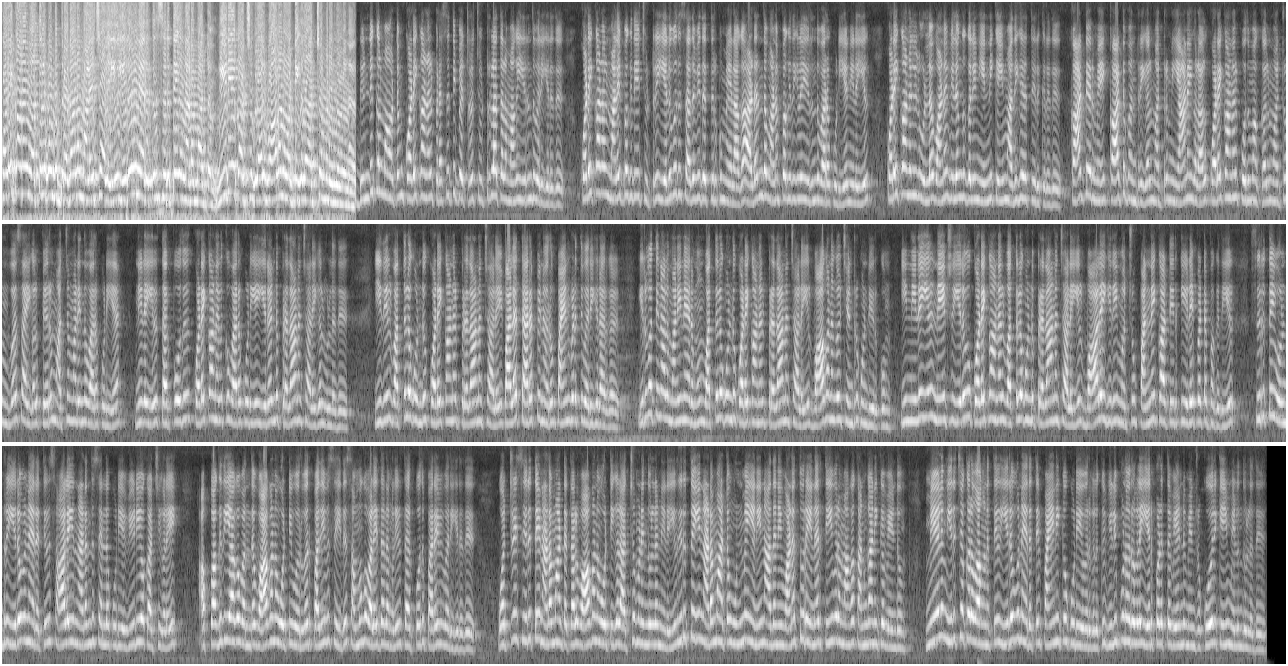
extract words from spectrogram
கொடைக்கானல் வத்தலகுண்டு பிரதான மலைச்சாலையில் இரவு நேரத்தில் சிறுத்தைகள் நடமாட்டம். வீடியோ காட்சிகளால் வாகன ஓட்டிகள் அச்சமடைந்துள்ளனர். திண்டுக்கல் மாவட்டம் கொடைக்கானல் பிரசித்தி பெற்ற சுற்றுலா தலமாக இருந்து வருகிறது. கொடைக்கானல் மலைப்பகுதியை சுற்றி எழுபது சதவீதத்திற்கும் மேலாக அடர்ந்த வனப்பகுதிகளில் இருந்து வரக்கூடிய நிலையில் கொடைக்கானலில் உள்ள வன விலங்குகளின் எண்ணிக்கையும் அதிகரித்து இருக்கிறது காட்டெருமை காட்டுப்பன்றிகள் மற்றும் யானைகளால் கொடைக்கானல் பொதுமக்கள் மற்றும் விவசாயிகள் பெரும் அச்சமடைந்து வரக்கூடிய நிலையில் தற்போது கொடைக்கானலுக்கு வரக்கூடிய இரண்டு பிரதான சாலைகள் உள்ளது. இதில் வத்தலகுண்டு கொடைக்கானல் பிரதான சாலை பல தரப்பினரும் பயன்படுத்தி வருகிறார்கள். இருபத்தி நாலு மணி நேரமும் வத்தலகுண்டு கொடைக்கானல் பிரதான சாலையில் வாகனங்கள் சென்று கொண்டிருக்கும். இந்நிலையில் நேற்று இரவு கொடைக்கானல் வத்தலகுண்டு பிரதான சாலையில் வாழைகிரி மற்றும் பண்ணைக்காட்டிற்கு இடைப்பட்ட பகுதியில் சிறுத்தை ஒன்று இரவு நேரத்தில் சாலையில் நடந்து செல்லக்கூடிய வீடியோ காட்சிகளை அப்பகுதியாக வந்த வாகன ஓட்டி ஒருவர் பதிவு செய்து சமூக வலைதளங்களில் தற்போது பரவி வருகிறது. ஒற்றை சிறுத்தை நடமாட்டத்தால் வாகன ஓட்டிகள் அச்சமடைந்துள்ள நிலையில் சிறுத்தையின் நடமாட்டம் உண்மையெனின் அதனை வனத்துறையினர் தீவிரமாக கண்காணிக்க வேண்டும். மேலும் இருசக்கர வாகனத்தில் இரவு நேரத்தில் பயணிக்கக்கூடியவர்களுக்கு விழிப்புணர்வுகளை ஏற்படுத்த வேண்டும் என்ற கோரிக்கையும் எழுந்துள்ளது.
